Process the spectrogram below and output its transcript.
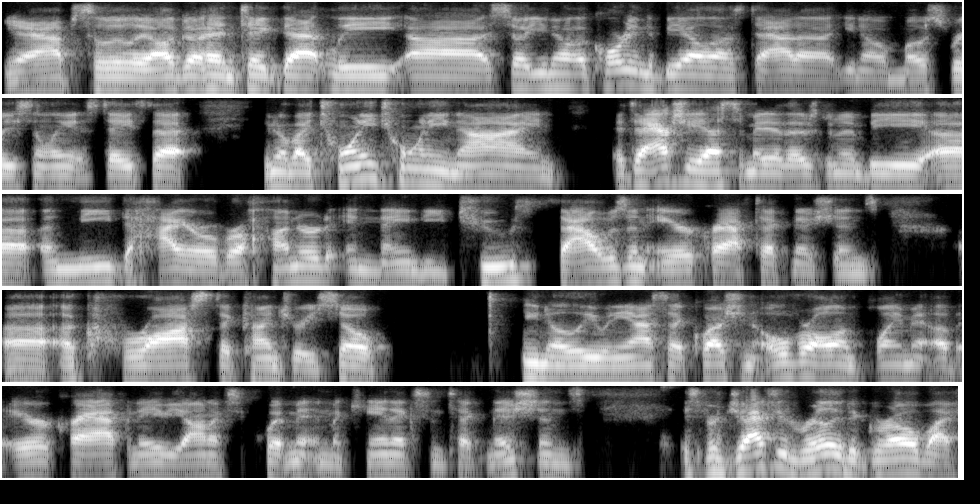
Yeah, absolutely. I'll go ahead and take that, Lee. Uh, so, you know, according to BLS data, you know, most recently it states that you know, by 2029, it's actually estimated there's going to be a, need to hire over 192,000 aircraft technicians uh, across the country. So, you know, Lee, when you ask that question, overall employment of aircraft and avionics equipment and mechanics and technicians is projected really to grow by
